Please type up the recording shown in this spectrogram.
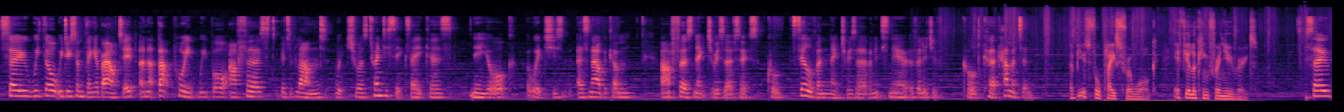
So we thought we'd do something about it. And at that point, we bought our first bit of land, which was 26 acres near York, which is, has now become our first nature reserve. So it's called Sylvan Nature Reserve and it's near a village of, called Kirk Hammerton. A beautiful place for a walk if you're looking for a new route. So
